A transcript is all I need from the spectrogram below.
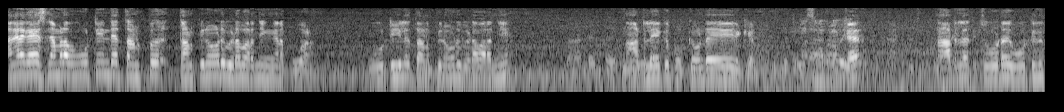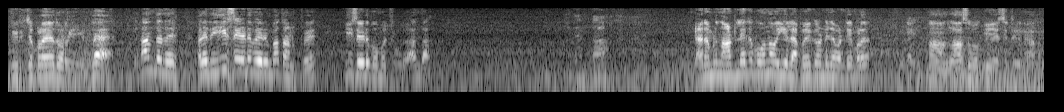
അങ്ങനെ ഗായസ് നമ്മളെ ഊട്ടിന്റെ തണുപ്പ് തണുപ്പിനോട് വിട പറഞ്ഞ് ഇങ്ങനെ പോവാണ്. ഊട്ടിയിലെ തണുപ്പിനോട് വിട പറഞ്ഞ് നാട്ടിലേക്ക് പൊക്കോണ്ടേയിരിക്കണം ഓക്കെ? നാട്ടിലെ ചൂട് ഊട്ടിൽ നിന്ന് തിരിച്ചപ്പോഴേ തുടങ്ങിയിരിക്കണം അല്ലേ? എന്തത് അതായത് ഈ സൈഡ് വരുമ്പോ തണുപ്പ് ഈ സൈഡ് പോകുമ്പോ ചൂട്. എന്താ അതെന്താ? ഞാൻ നമ്മൾ നാട്ടിലേക്ക് പോകുന്ന വയ്യല്ല അപ്പോഴേക്കും വണ്ടി നമ്മൾ? ആ ഗ്ലാസ് പൊക്കി വെച്ചിട്ട് കാരണം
